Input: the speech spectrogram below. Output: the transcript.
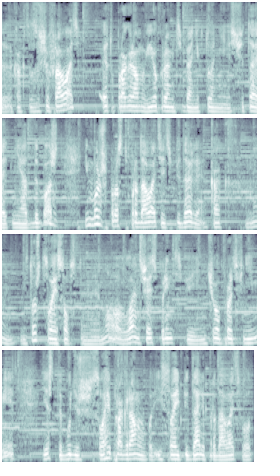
э, как-то зашифровать эту программу, ее кроме тебя никто не считает, не отдебажит, и можешь просто продавать эти педали как, ну, не то что свои собственные, но Line 6, в принципе, ничего против не имеет, если ты будешь свои программы и свои педали продавать вот...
